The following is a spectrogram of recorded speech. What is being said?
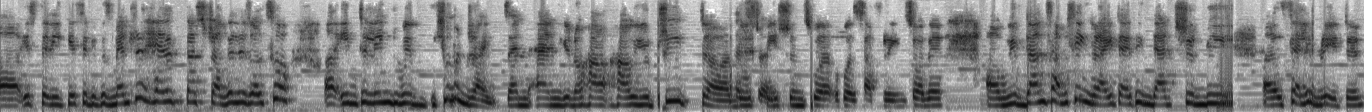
uh, इस तरीके से बिकॉज़ मेंटल हेल्थ का struggle is also interlinked with human rights and and you know how how you treat those right. Patients who are suffering. So अगर uh, we've done something right i think that should be uh, celebrated.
